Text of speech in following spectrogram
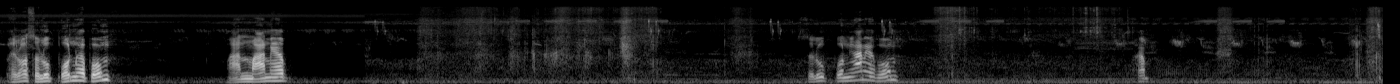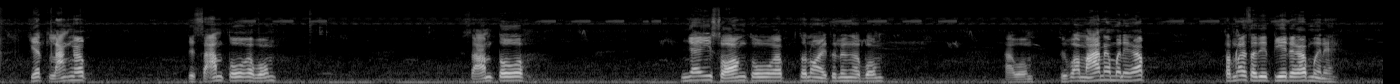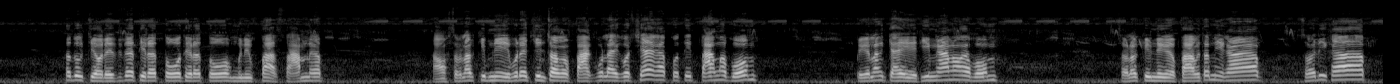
ไปรอสรุปผลครับผม หมานหมานครับ สรุปผลงานครับผม เจ็ดหลังครับได้สามตัวครับผมสามตัวใหญ่สองตัวครับตัวหน่อยตัวหนึ่งครับผมครับผมถือว่าหมานะมือนี้ครับทำลายสถิตินะครับมือนี้ถ้าดูเจียวเดี๋ยวทีละตัวทีละตัวมือนี้ฟาดสามนะครับเอาสำหรับคลิปนี้ผู้ได้ชื่นชอบก็ฝากกดไลค์กดแชร์ครับกดติดตามครับผมเป็นกำลังใจให้ทีมงานเราครับผมสำหรับคลิปนี้ก็ฝากไว้เท่านี้ครับ สวัสดีครับ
